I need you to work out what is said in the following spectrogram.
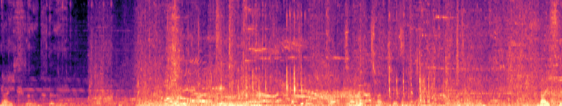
나이스. 나이스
